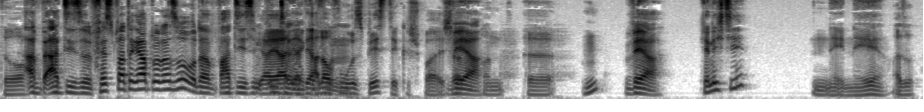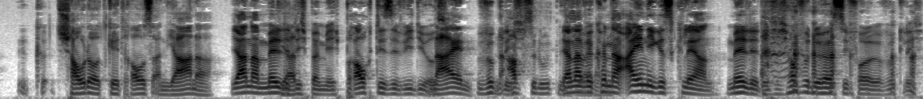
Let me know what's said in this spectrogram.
doch. Hat diese Festplatte gehabt oder so? Oder hat die es im ja, Internet Ja, die hat die alle auf dem USB-Stick gespeichert. Wer? Und, äh, hm? Wer? Kenn ich die? Nee, nee, also Shoutout geht raus an Jana. Jana, melde dich bei mir. Ich brauche diese Videos. Nein, wirklich. Na, absolut nicht. Jana, wir können da einiges klären. Melde dich. Ich hoffe, du hörst die Folge, wirklich.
